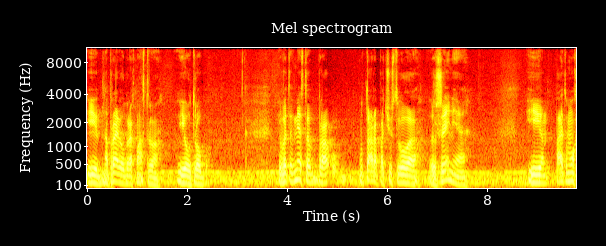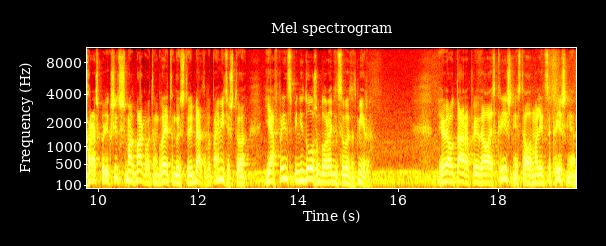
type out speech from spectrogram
и направил брахмастру ее утробу. И в это место Утара почувствовала жжение, и поэтому Махараш Парикшит Шимат Бага в этом говорит, он говорит, что, ребята, вы поймите, что я, в принципе, не должен был родиться в этот мир. И когда Утара предалась Кришне и стала молиться Кришне,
